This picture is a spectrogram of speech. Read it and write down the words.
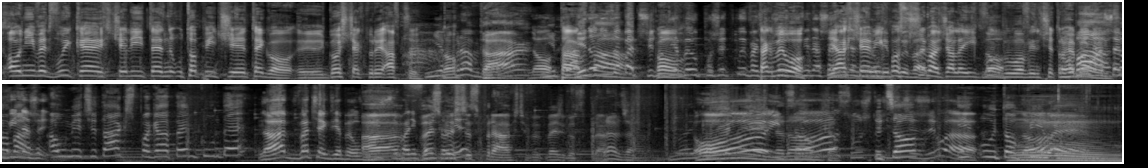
y, oni we dwójkę chcieli ten utopić y, tego y, gościa, który awczy. No. Nieprawda. Tak? No, Nieprawda. nie, no, no zobaczcie, no O. diabeł poszedł pływać. Tak było. nie nasza Ja wina, że chciałem ich pływać. powstrzymać, ale ich dwóch No. było, więc się trochę Ba, bałem. Nasza zobacz, wina, że- A umiecie tak? Szpagatem, kurde? No, a patrzcie jak diabeł, widzisz A co pani weź go jeszcze sprawdź, we- weź go sprawdź. Sprawdzam. No i O, kurde, i co? domka. Słuszność I co? przeżyła. I utopiłem. Mm.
